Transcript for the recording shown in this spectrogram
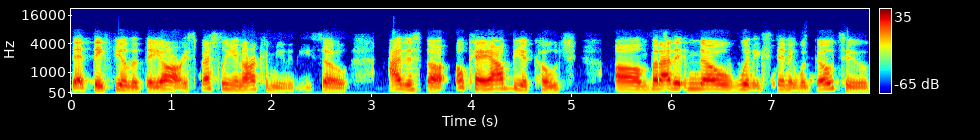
that they feel that they are, especially in our community. So I just thought, okay, I'll be a coach. Um, but I didn't know what extent it would go to.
